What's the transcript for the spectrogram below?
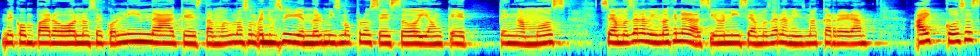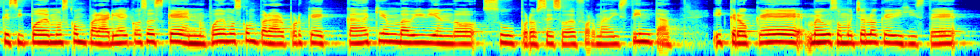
me comparo, no sé, con Linda, que estamos más o menos viviendo el mismo proceso y aunque tengamos, seamos de la misma generación y seamos de la misma carrera, hay cosas que sí podemos comparar y hay cosas que no podemos comparar porque cada quien va viviendo su proceso de forma distinta. Y creo que me gustó mucho lo que dijiste,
